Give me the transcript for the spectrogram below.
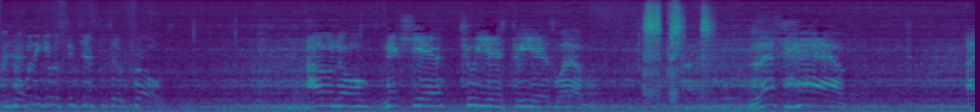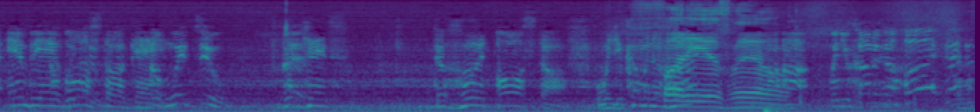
that I want to give a suggestion to the pros. I don't know, next year, two years, three years, whatever. Let's have an NBA All Star game. I'm with you. Against the Hood All Star. When you come in the funny hood, as hell. uh, when you come in the hood.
